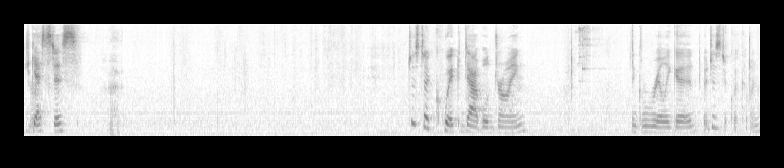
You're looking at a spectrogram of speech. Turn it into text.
Jerk. Gestas. Just a quick dabbled drawing. Like really good, but just a quick one.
